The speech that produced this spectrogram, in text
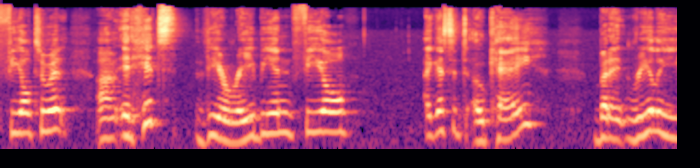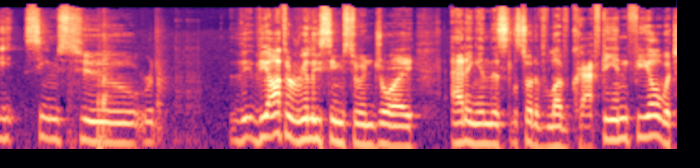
feel to it. Um, it hits the Arabian feel. I guess it's okay, but it really seems to the the author really seems to enjoy adding in this sort of Lovecraftian feel, which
